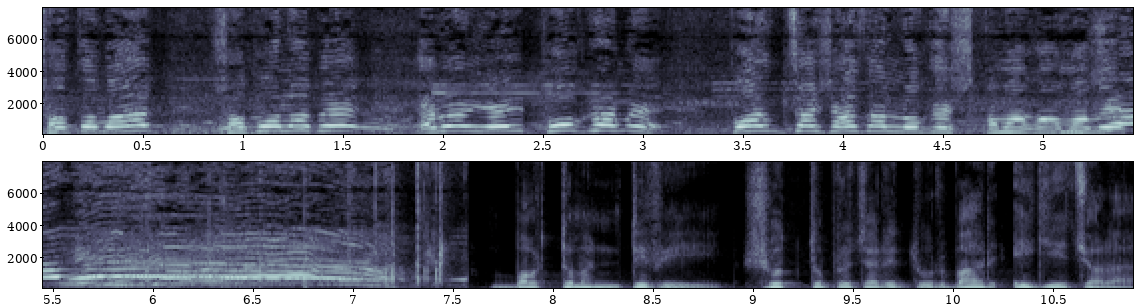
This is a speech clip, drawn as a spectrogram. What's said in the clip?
শতভাগ সফল হবে এবং এই প্রোগ্রামে পঞ্চাশ হাজার লোকের সমাগম হবে। বর্তমান টিভি সত্য প্রচারে দুর্বার এগিয়ে চলা।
